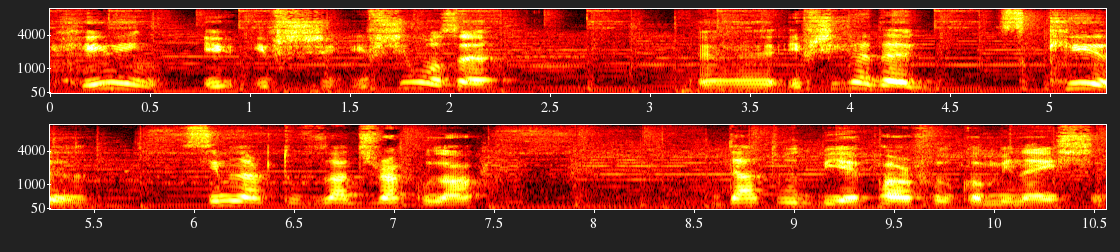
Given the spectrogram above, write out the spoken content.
healing, if, if she if she was a if she had a skill similar to Vlad Dracula, that would be a powerful combination.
